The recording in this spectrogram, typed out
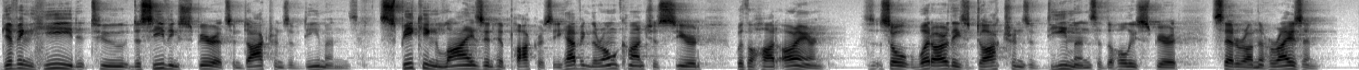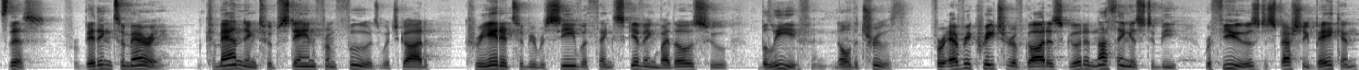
giving heed to deceiving spirits and doctrines of demons, speaking lies in hypocrisy, having their own conscience seared with a hot iron. So, what are these doctrines of demons that the Holy Spirit said are on the horizon? It's this forbidding to marry, commanding to abstain from foods which God created to be received with thanksgiving by those who believe and know the truth. For every creature of God is good, and nothing is to be refused, especially bacon,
